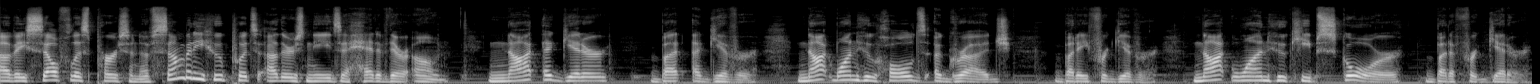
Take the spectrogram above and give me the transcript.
Of a selfless person, of somebody who puts others' needs ahead of their own. Not a getter, but a giver. Not one who holds a grudge, but a forgiver. Not one who keeps score, but a forgetter.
